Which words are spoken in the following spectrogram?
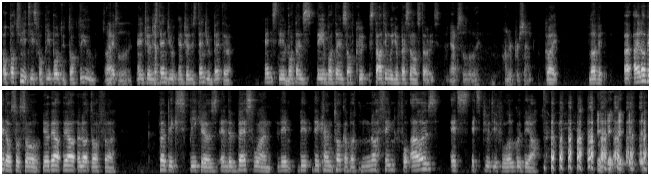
opportunities for people to talk to you right? Absolutely. and to understand yep. you and to understand you better. Hence the mm-hmm. importance the importance of starting with your personal stories. Absolutely. 100% great. Love it. I, I, love it also. So you know there are, there are a lot of uh, public speakers and the best one they, they they can talk about nothing for hours it's it's beautiful how good they are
